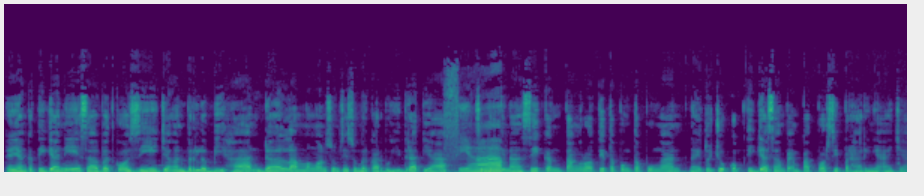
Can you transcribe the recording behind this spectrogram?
Dan yang ketiga nih, sahabat Kozi, jangan berlebihan dalam mengonsumsi sumber karbohidrat ya. Siap. Seperti nasi, kentang, roti, tepung-tepungan. Nah, itu cukup 3 sampai 4 porsi per harinya aja.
